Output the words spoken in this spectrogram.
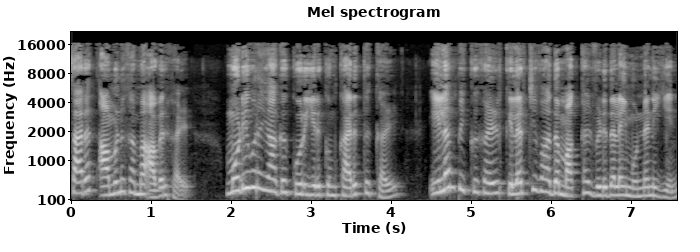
சரத் அமுனுகம அவர்கள் முடிவுரையாக கூறியிருக்கும் கருத்துக்கள் இளம்பிக்குகள் கிளர்ச்சிவாத மக்கள் விடுதலை முன்னணியின்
